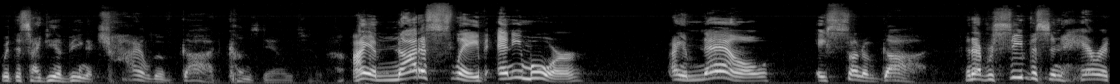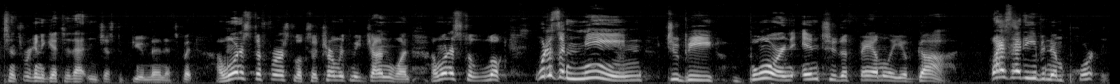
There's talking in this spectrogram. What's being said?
what this idea of being a child of God comes down to. I am not a slave anymore. I am now a son of God. And I've received this inheritance. We're going to get to that in just a few minutes. But I want us to first look. So turn with me, John 1. I want us to look. What does it mean to be born into the family of God? Why is that even important?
